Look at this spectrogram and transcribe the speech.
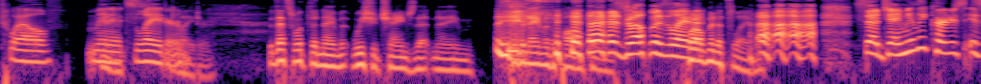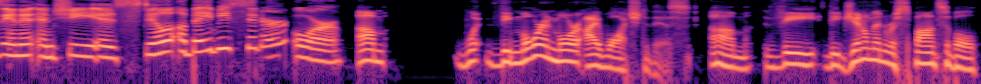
twelve minutes, later. Later, that's what the name. We should change that name the name of the podcast. twelve minutes later. Twelve minutes later. so Jamie Lee Curtis is in it, and she is still a babysitter, or Um, wh- the more and more I watched this, um, the the gentleman responsible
